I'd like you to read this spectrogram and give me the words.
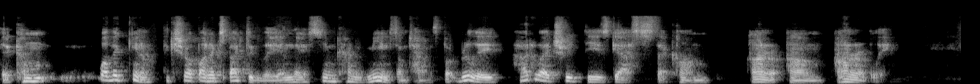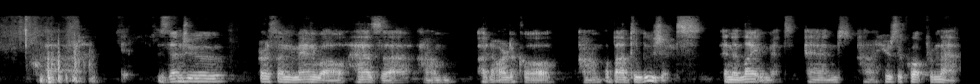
they come, well, they you know they show up unexpectedly and they seem kind of mean sometimes. But really, how do I treat these guests that come honor, um, honorably? Uh, Zenju Earthlyn Manuel has a, um, an article um, about delusions and enlightenment, and uh, here's a quote from that.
